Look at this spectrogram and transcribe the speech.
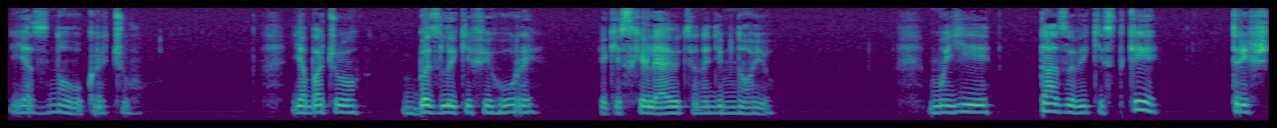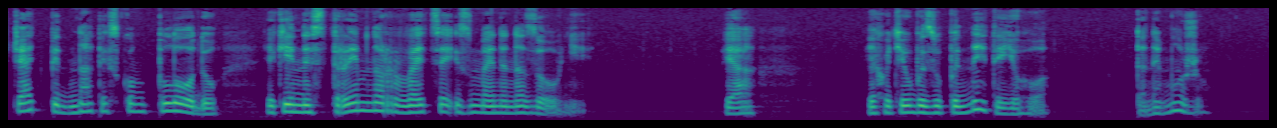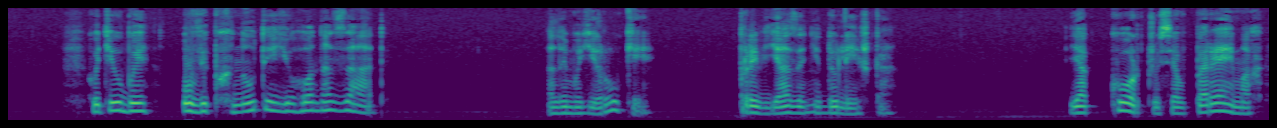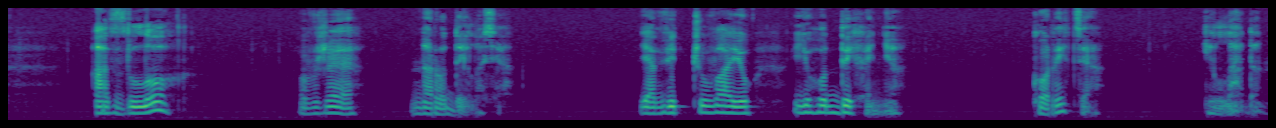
Я знову кричу. Я бачу безликі фігури, які схиляються наді мною. Мої тазові кістки тріщать під натиском плоду, який нестримно рветься із мене назовні. Я, Я хотів би зупинити його, та не можу. Хотів би увіпхнути його назад. Але мої руки прив'язані до ліжка. Я корчуся в переймах, а зло вже народилося. Я відчуваю його дихання, кориця і ладан.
